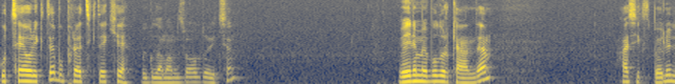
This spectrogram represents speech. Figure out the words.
Bu teorikte, bu pratikteki uygulamamız olduğu için verimi bulurken de hx bölü l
